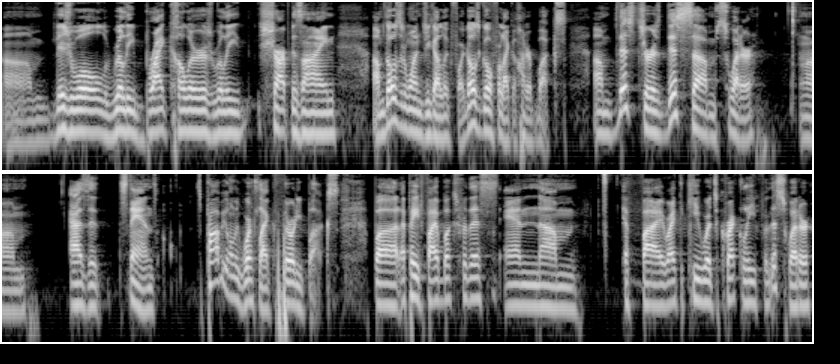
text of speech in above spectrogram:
um, visual, really bright colors, really sharp design. Um, those are the ones you got to look for. Those go for like a hundred bucks. Um, this jersey, this um, sweater, um, as it stands, it's probably only worth like 30 bucks. But I paid five bucks for this. And um, if I write the keywords correctly for this sweater,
